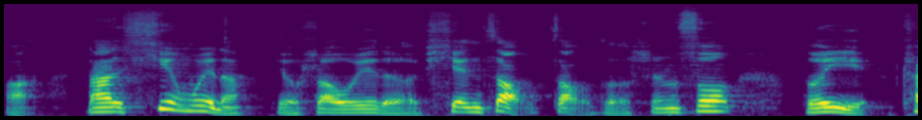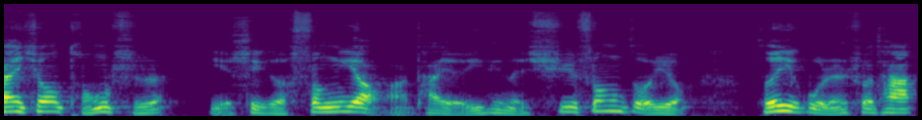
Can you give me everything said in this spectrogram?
啊。那性味呢，又稍微的偏燥，燥则生风，所以川芎同时也是一个风药啊，它有一定的祛风作用。所以古人说它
